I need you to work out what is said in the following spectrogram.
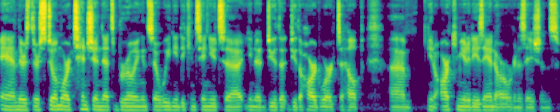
and there's there's still more tension that's brewing and so we need to continue to you know do the do the hard work to help um, you know our communities and our organizations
